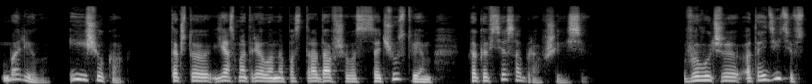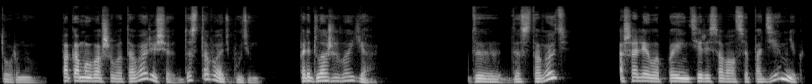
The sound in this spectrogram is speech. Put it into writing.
болело, и еще как. Так что я смотрела на пострадавшего с сочувствием, как и все собравшиеся. «Вы лучше отойдите в сторону, пока мы вашего товарища доставать будем», — предложила я. «Да доставать?» ошалело поинтересовался подземник,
